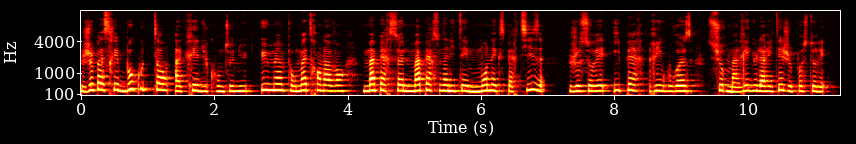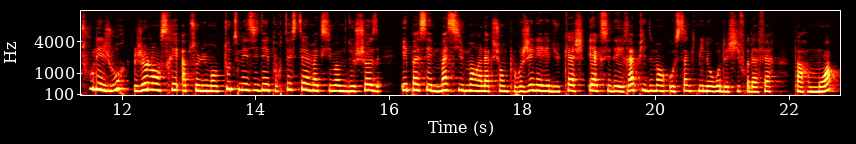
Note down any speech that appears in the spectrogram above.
Je passerai beaucoup de temps à créer du contenu humain pour mettre en avant ma personne, ma personnalité, mon expertise. Je serai hyper rigoureuse sur ma régularité, je posterai tous les jours, je lancerai absolument toutes mes idées pour tester un maximum de choses et passer massivement à l'action pour générer du cash et accéder rapidement aux 5000 euros de chiffre d'affaires par mois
